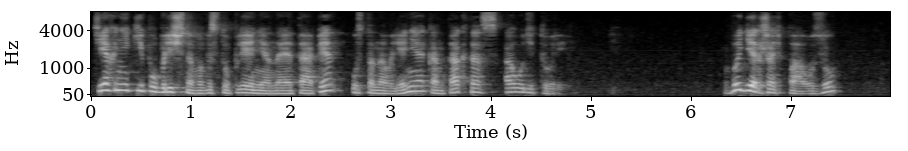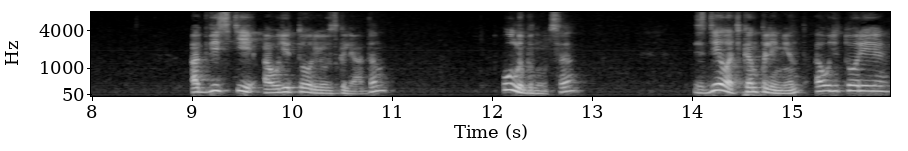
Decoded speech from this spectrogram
Техники публичного выступления на этапе установления контакта с аудиторией. Выдержать паузу, обвести аудиторию взглядом улыбнуться, сделать комплимент аудитории,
